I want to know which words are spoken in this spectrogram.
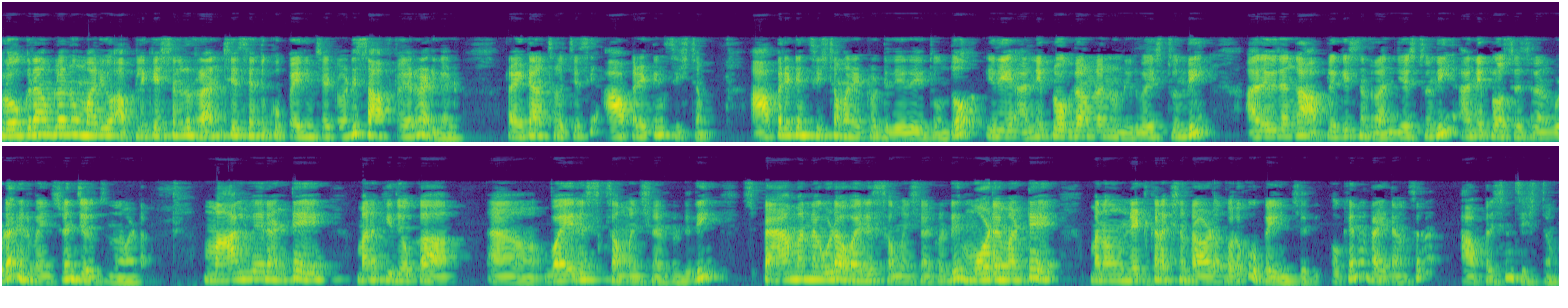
ప్రోగ్రాంలను మరియు అప్లికేషన్లు రన్ చేసేందుకు ఉపయోగించేటువంటి సాఫ్ట్వేర్ అని అడిగాడు. రైట్ ఆన్సర్ వచ్చేసి ఆపరేటింగ్ సిస్టమ్ ఆపరేటింగ్ సిస్టమ్ అనేటువంటిది ఏదైతే ఉందో ఇది అన్ని ప్రోగ్రాంలను నిర్వహిస్తుంది అదేవిధంగా అప్లికేషన్ రన్ చేస్తుంది అన్ని ప్రాసెస్లను కూడా నిర్వహించడం జరుగుతుంది అనమాట మాల్వేర్ అంటే మనకి ఇది ఒక వైరస్కి సంబంధించినటువంటిది. స్పామ్ అన్న కూడా వైరస్ సంబంధించినటువంటిది మోడెం అంటే మనం నెట్ కనెక్షన్ రావడం కొరకు ఉపయోగించేది. ఓకేనా రైట్ ఆన్సర్ ఆపరేషన్ సిస్టమ్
